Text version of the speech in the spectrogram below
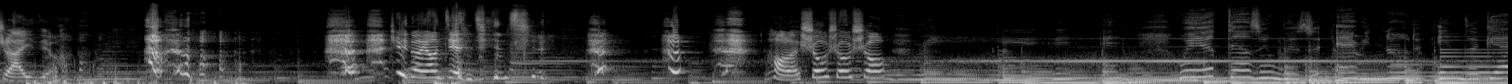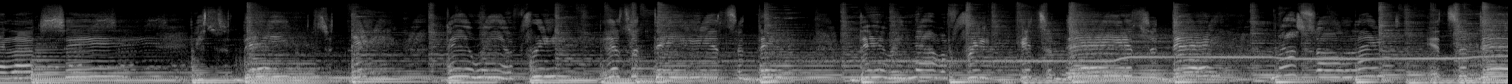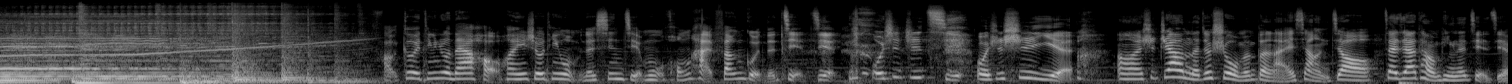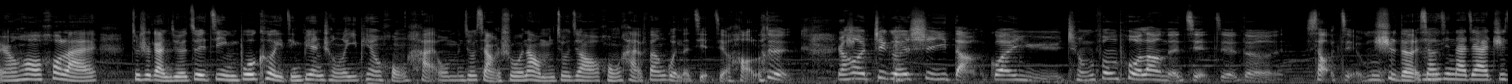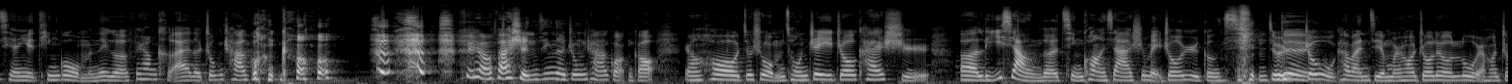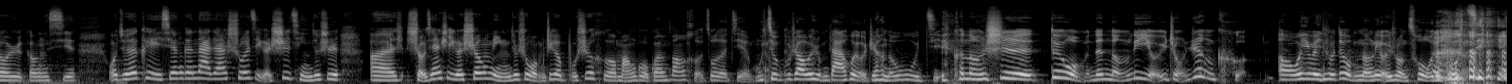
始了，已经。这段要剪进去。好了，收收收。众，大家好，欢迎收听我们的新节目《红海翻滚的姐姐》，我是知琪，我是视野。嗯，是这样的，就是我们本来想叫在家躺平的姐姐，然后后来就是感觉最近播客已经变成了一片红海，我们就想说，那我们就叫红海翻滚的姐姐好了。对，然后这个是一档关于乘风破浪的姐姐的小节目。是的，相信大家之前也听过我们那个非常可爱的中插广告。非常发神经的中插广告，然后就是我们从这一周开始，呃，理想的情况下是每周日更新，就是周五看完节目，然后周六录，然后周日更新。我觉得可以先跟大家说几个事情，就是呃，首先是一个声明，就是我们这个不是和芒果官方合作的节目，就不知道为什么大家会有这样的误解，可能是对我们的能力有一种认可。哦，我以为你说对我们能力有一种错误的估计。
